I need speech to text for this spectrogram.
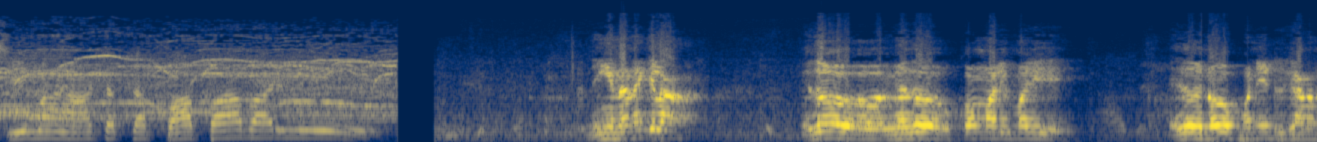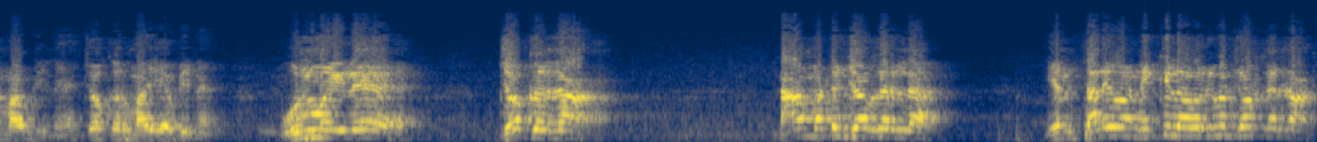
சீமான் ஆட்டத்தை பாப்பா பாரு. நீ நீங்க நினைக்கலாம். ஏதோ ஏதோ கோமாளி மாதிரி ஏதோ என்னவோ பண்ணிட்டு இருக்கானம்மா அப்படின்னு ஜோக்கர் மாதிரி அப்படின்னு. உண்மையிலே ஜோக்கர் தான். நான் மட்டும் ஜோக்கர் இல்ல. என் தலைவர் நிக்கில் அவர்களும் ஜோக்கர் தான்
